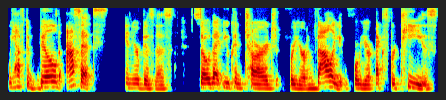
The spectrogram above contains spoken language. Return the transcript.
We have to build assets in your business so that you can charge for your value, for your expertise,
